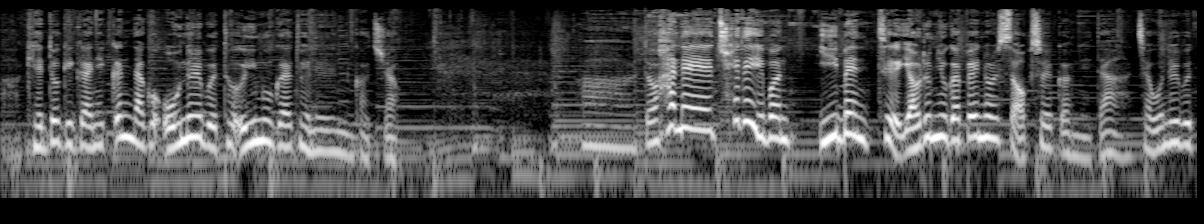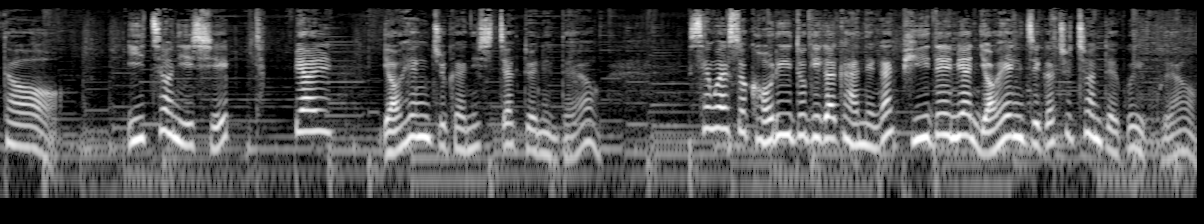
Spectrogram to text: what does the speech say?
아, 개도 기간이 끝나고 오늘부터 의무가 되는 거죠. 아, 또 한해 최대 이번 이벤트 여름휴가 빼놓을 수 없을 겁니다. 자, 오늘부터 2020 특별 여행 주간이 시작되는데요. 생활 속 거리두기가 가능한 비대면 여행지가 추천되고 있고요.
